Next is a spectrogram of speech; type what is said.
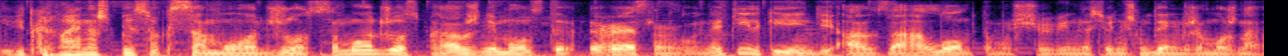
І відкриває наш список самого Джо. Самого Джо справжній монстр реслінгу. Не тільки інді, а взагалом, тому що він на сьогоднішній день вже можна.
